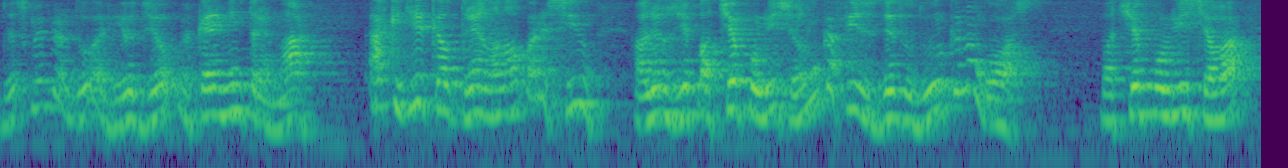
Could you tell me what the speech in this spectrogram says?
Deus que me perdoe. E eu dizia, eu quero me treinar. Ah, que dia que é o treino? Não apareciam. Ali uns dias batia a polícia. Eu nunca fiz dedo duro, que eu não gosto. Batia a polícia lá,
